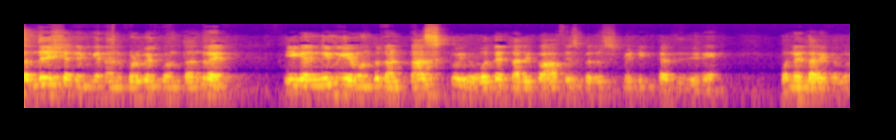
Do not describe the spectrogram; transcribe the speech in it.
ಸಂದೇಶ ನಿಮ್ಗೆ ನಾನು ಕೊಡಬೇಕು ಅಂತಂದ್ರೆ, ಈಗ ನಿಮಗೆ ಒಂದು ನಾನು ಟಾಸ್ಕ್ ಒಂದನೇ ತಾರೀಕು ಆಫೀಸ್ ಬೇರಸ್ ಮೀಟಿಂಗ್ ಕರೆದಿದ್ದೀನಿ. ಒಂದನೇ ತಾರೀಕಲ್ಲ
